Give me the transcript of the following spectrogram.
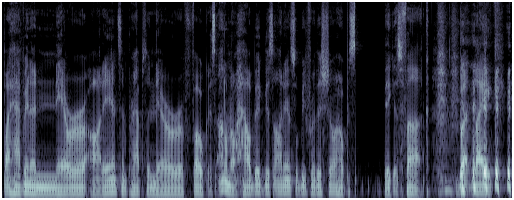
by having a narrower audience and perhaps a narrower focus. I don't know how big this audience will be for this show. I hope it's big as fuck. But like,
